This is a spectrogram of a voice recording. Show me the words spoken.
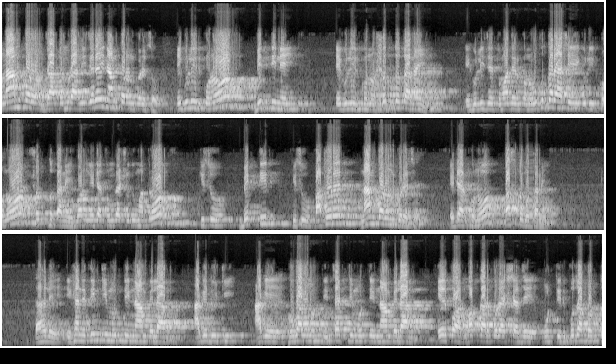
নামকরণ যা তোমরা নিজেরাই নামকরণ করেছ। এগুলির কোনো ভিত্তি নেই। এগুলির কোনো সত্যতা নাই। এগুলি যে তোমাদের কোনো উপকার আছে, এগুলির কোনো সত্যতা নেই। বরং এটা তোমরা শুধুমাত্র কিছু ব্যক্তির, কিছু পাথরের নামকরণ করেছ। এটার কোনো বাস্তবতা নেই। তাহলে এখানে তিনটি মূর্তির নাম পেলাম, আগে দুইটি, আগে হোবাল মূর্তি, চারটি মূর্তির নাম পেলাম, এরপর মক্কার কুরাইশরা যে মূর্তির পূজা করত,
